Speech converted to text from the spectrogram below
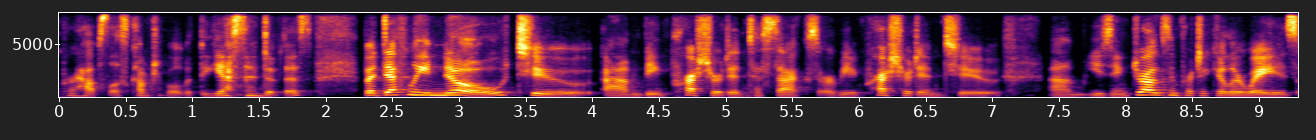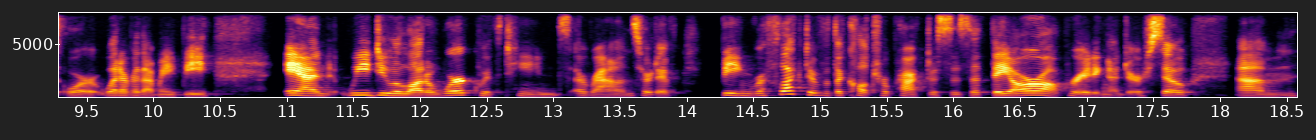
perhaps less comfortable with the yes end of this but definitely no to um, being pressured into sex or being pressured into um, using drugs in particular ways or whatever that may be. And we do a lot of work with teens around sort of being reflective of the cultural practices that they are operating under. So um,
